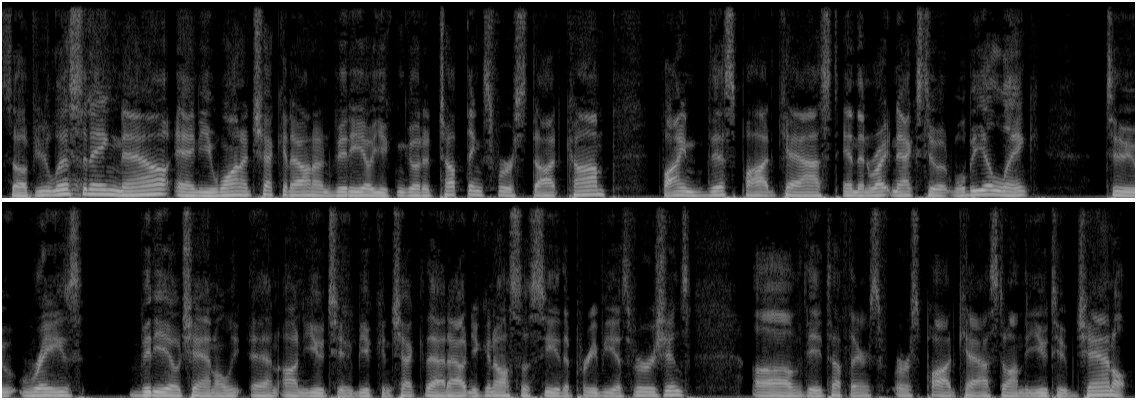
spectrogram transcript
So if you're listening yes. now and you want to check it out on video, you can go to toughthingsfirst.com, find this podcast, and then right next to it will be a link to Ray's video channel and on YouTube. You can check that out. You can also see the previous versions of the Tough Things First podcast on the YouTube channel.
